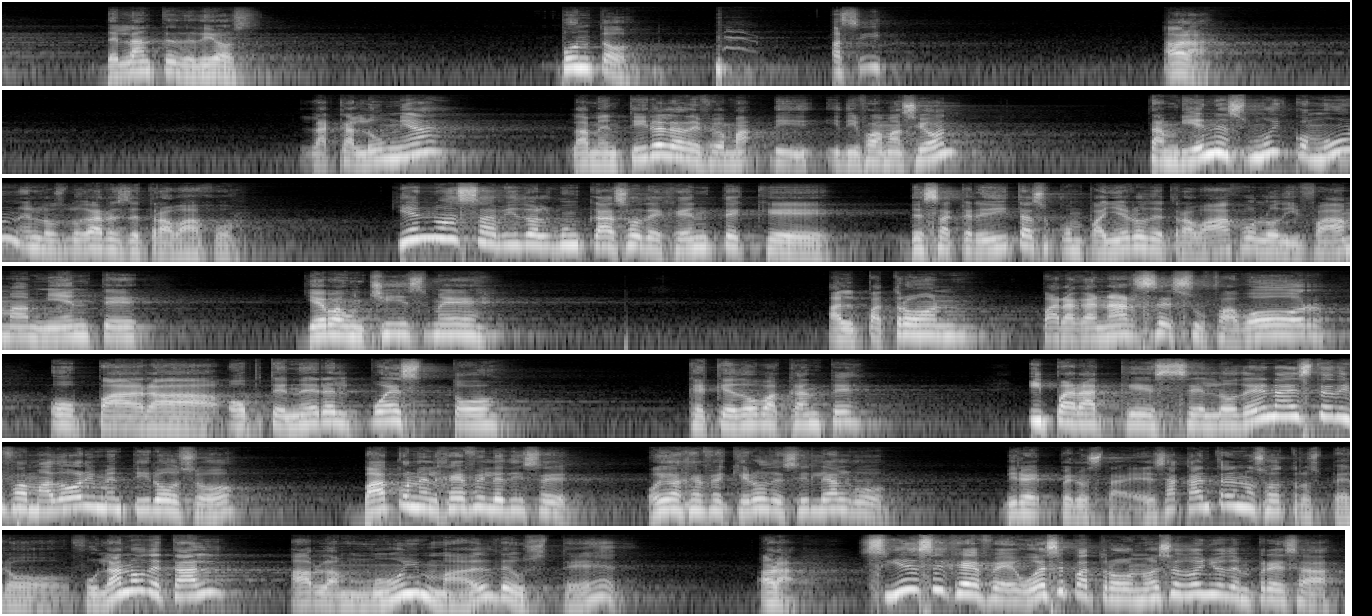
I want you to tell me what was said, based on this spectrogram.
delante de Dios. Punto. Así. Ahora, la calumnia, la mentira y la difamación también es muy común en los lugares de trabajo. ¿Quién no ha sabido algún caso de gente que desacredita a su compañero de trabajo, lo difama, miente, lleva un chisme al patrón para ganarse su favor o para obtener el puesto que quedó vacante y para que se lo den a este difamador y mentiroso, va con el jefe y le dice, oiga jefe, quiero decirle algo, mire, pero está, es acá entre nosotros, pero fulano de tal habla muy mal de usted. Ahora, si ese jefe o ese patrón o ese dueño de empresa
